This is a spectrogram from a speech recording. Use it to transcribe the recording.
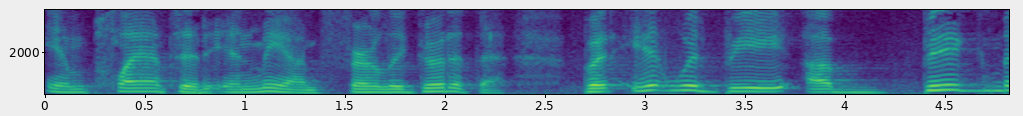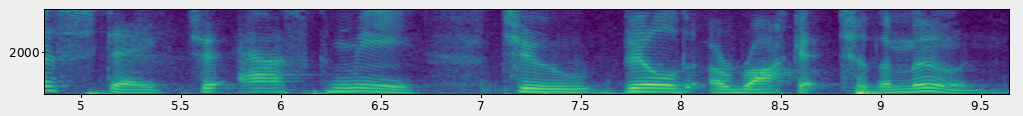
implanted in me. I'm fairly good at that. But it would be a big mistake to ask me to build a rocket to the moon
